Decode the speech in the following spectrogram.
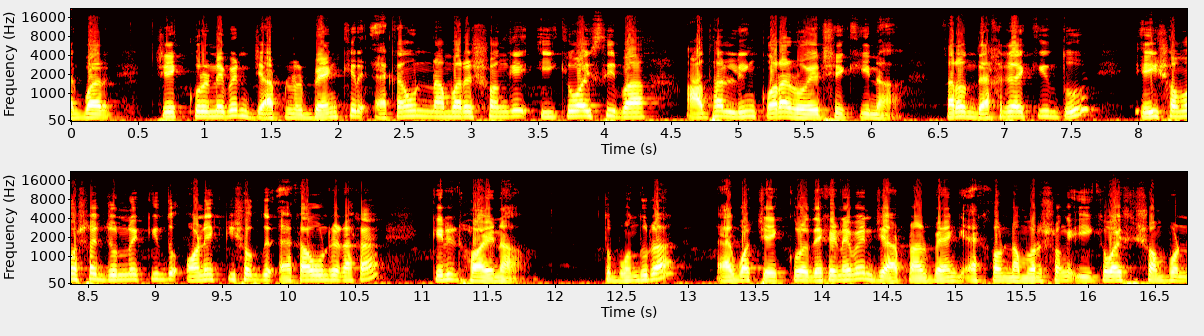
একবার চেক করে নেবেন যে আপনার ব্যাংকের অ্যাকাউন্ট নাম্বারের সঙ্গে ইকেওয়াইসি বা আধার লিঙ্ক করা রয়েছে কি না। কারণ দেখা যায় কিন্তু এই সমস্যার জন্য কিন্তু অনেক কৃষকদের অ্যাকাউন্টে রাখা ক্রেডিট হয় না। তো বন্ধুরা, একবার চেক করে দেখে নেবেন যে আপনার ব্যাংক অ্যাকাউন্ট নাম্বারের সঙ্গে ইকেওয়াইসি সম্পন্ন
